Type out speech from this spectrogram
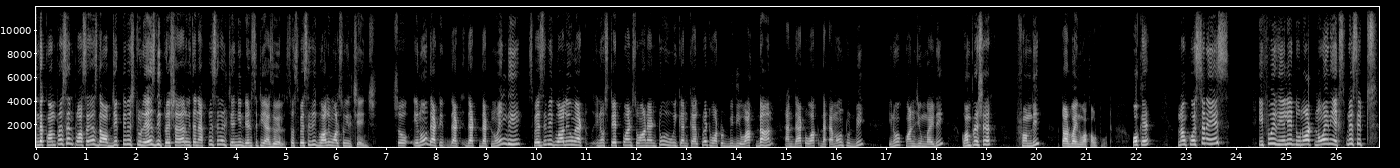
in the compression process the objective is to raise the pressure with an appreciable change in density as well. So, specific volume also will change. So, you know that it, that that that knowing the specific volume at you know state points 1 and 2 we can calculate what would be the work done and that work that amount would be you know consumed by the compressor from the turbine work output. Okay. Now, question is if we really do not know any explicit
